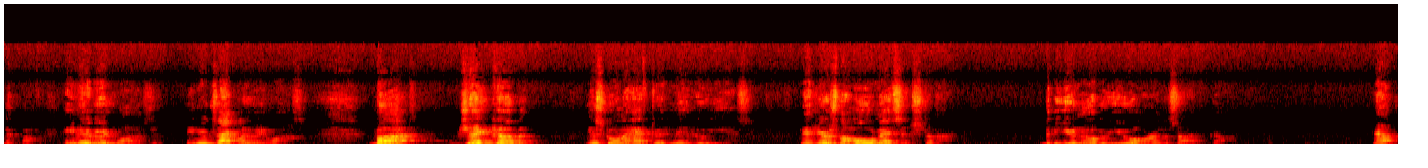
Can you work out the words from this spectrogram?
No, he knew who he was. He knew exactly who he was. But Jacob is going to have to admit who he is. Now, here's the whole message tonight. Do you know who you are in the sight of God? Now,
